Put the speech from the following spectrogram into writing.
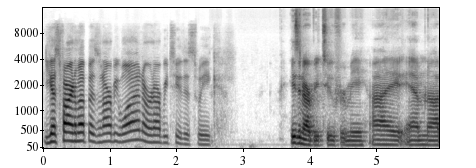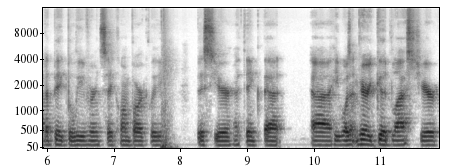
You guys firing him up as an RB one or an RB two this week? He's an RB two for me. I am not a big believer in Saquon Barkley this year. I think that uh, he wasn't very good last year,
